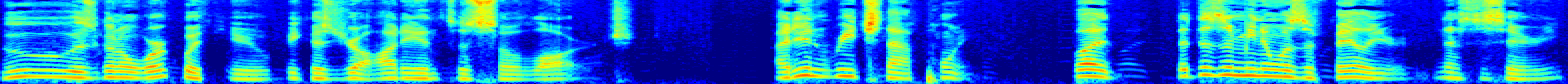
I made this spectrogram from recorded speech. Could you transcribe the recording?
who is going to work with you because your audience is so large. I didn't reach that point, but that doesn't mean it was a failure necessary.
